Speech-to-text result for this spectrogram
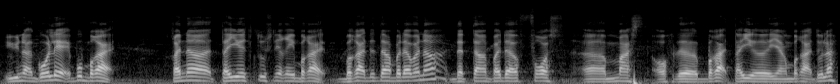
you nak golek pun berat kerana tayar tu sendiri berat berat datang pada mana datang pada force uh, mass of the berat tayar yang berat tu lah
